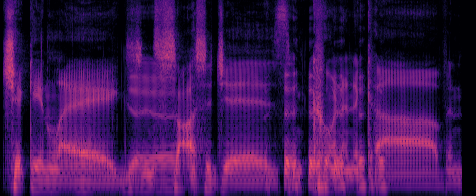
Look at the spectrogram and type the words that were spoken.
chicken legs Yeah, and yeah. sausages and corn on the cob and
